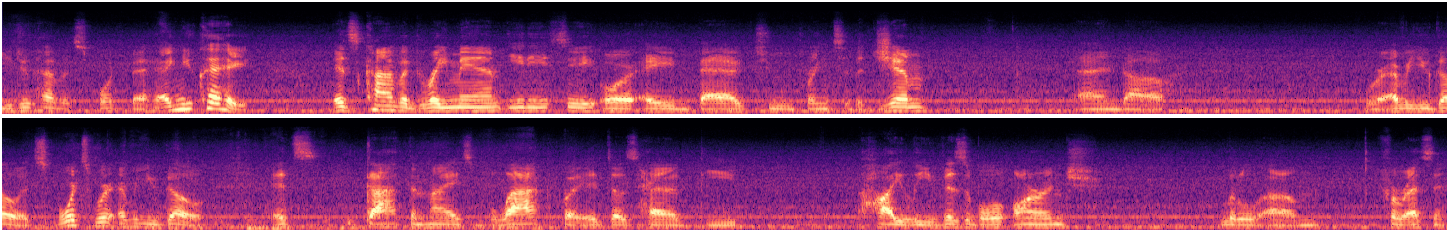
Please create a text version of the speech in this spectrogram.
you do have a sports bag. And you can, it's kind of a gray man EDC or a bag to bring to the gym and uh, wherever you go. It's sports wherever you go. It's got the nice black, but it does have the highly visible orange little um, fluorescent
